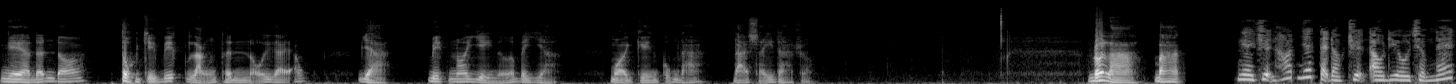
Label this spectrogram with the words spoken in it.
nghe đến đó Tôi chỉ biết lặng thinh nổi gai ốc và biết nói gì nữa bây giờ. Mọi chuyện cũng đã, đã xảy ra rồi. Đó là ba. Nghe chuyện hot nhất tại đọc truyện audio.net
